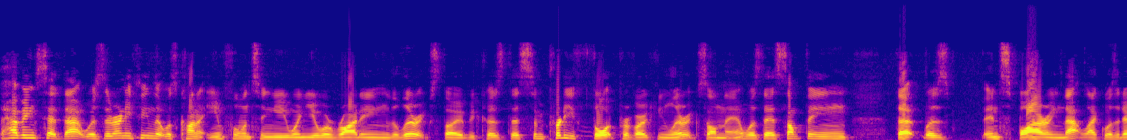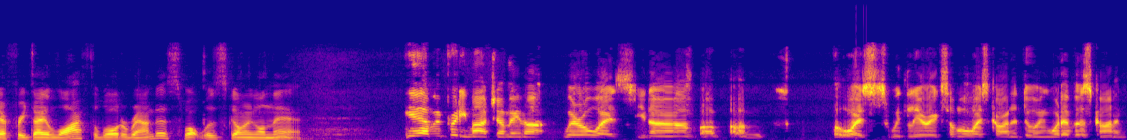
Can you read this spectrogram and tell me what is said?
having said that, was there anything that was kind of influencing you when you were writing the lyrics, though? Because there's some pretty thought-provoking lyrics on there. Was there something that was inspiring that? Like, was it everyday life, the world around us? What was going on there? Yeah, I mean, pretty much. I mean, I, we're always, you know, I'm, I'm, I'm always with lyrics. I'm always kind of doing whatever's kind of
